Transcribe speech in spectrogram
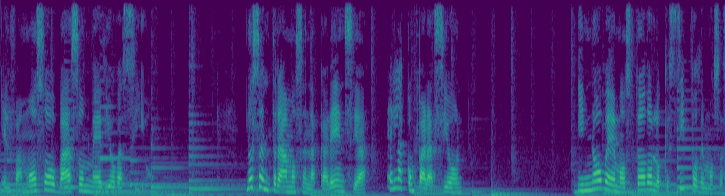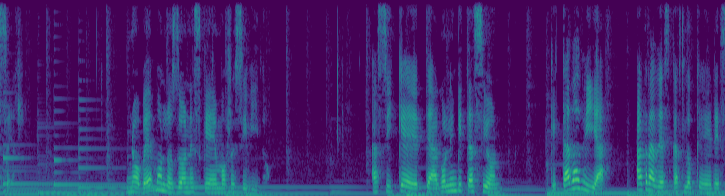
El famoso vaso medio vacío. Nos centramos en la carencia, en la comparación y no vemos todo lo que sí podemos hacer. No vemos los dones que hemos recibido. Así que te hago la invitación que cada día agradezcas lo que eres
